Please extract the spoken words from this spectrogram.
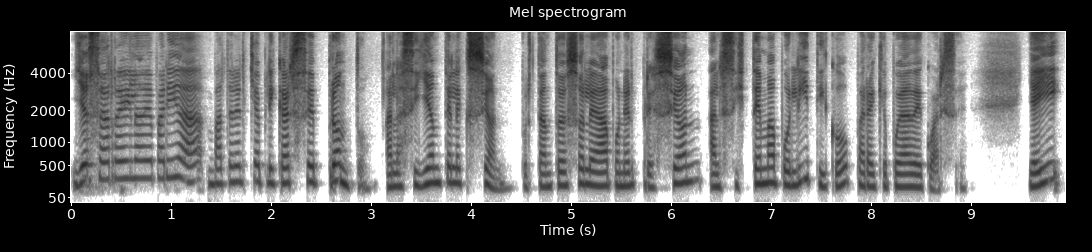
Y esa regla de paridad va a tener que aplicarse pronto, a la siguiente elección. Por tanto, eso le va a poner presión al sistema político para que pueda adecuarse. Y ahí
